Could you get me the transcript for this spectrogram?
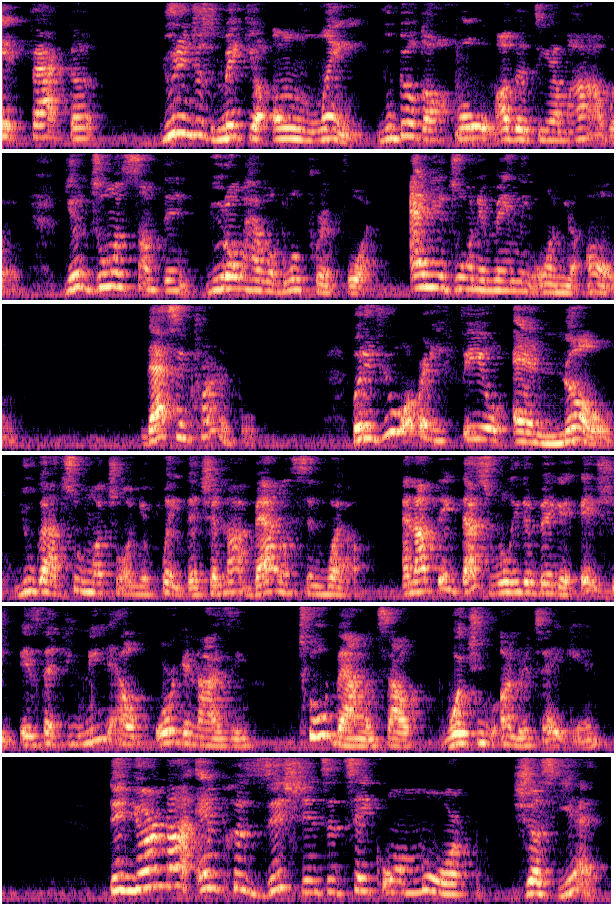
it factor. You didn't just make your own lane. You built a whole other damn highway. You're doing something you don't have a blueprint for. And you're doing it mainly on your own. That's incredible. But if you already feel and know you got too much on your plate, that you're not balancing well, and I think that's really the bigger issue, is that you need help organizing to balance out what you've undertaken, then you're not in position to take on more just yet.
